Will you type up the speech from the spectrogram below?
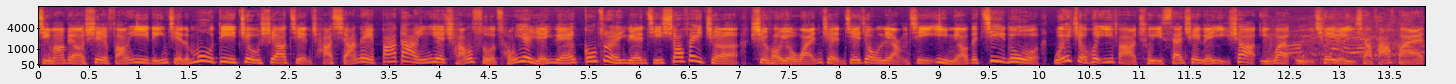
警方表示，防疫临检的目的就是要检查辖内八大营业场所从业人员、工作人员及消费者是否有完整接种两剂疫苗的记录，违者会依法处以三千元以上一万五千元以下罚款。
